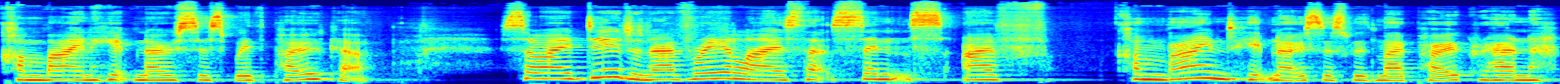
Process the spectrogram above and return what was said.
combine hypnosis with poker. So I did, and I've realized that since I've combined hypnosis with my poker, and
